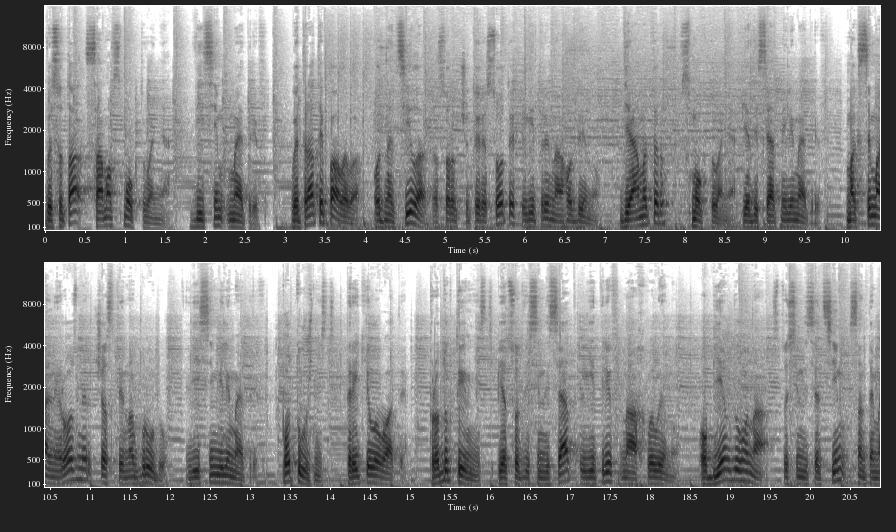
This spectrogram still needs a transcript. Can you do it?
Висота самовсмоктування 8 метрів. Витрати палива 1,44 літри на годину. Діаметр всмоктування 50 мм. Максимальний розмір частинок бруду 8 мм. Потужність 3 кВт. Продуктивність 580 літрів на хвилину. Об'єм двигуна 177 см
